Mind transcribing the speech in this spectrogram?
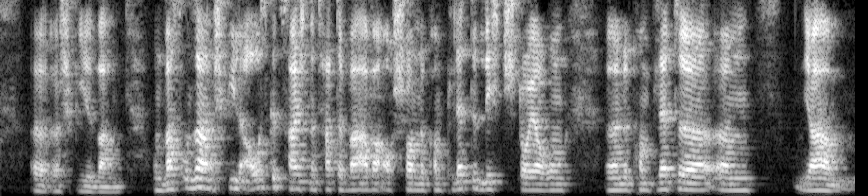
Spiel war. Und was unser Spiel ausgezeichnet hatte, war aber auch schon eine komplette Lichtsteuerung, eine komplette ähm, ja,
